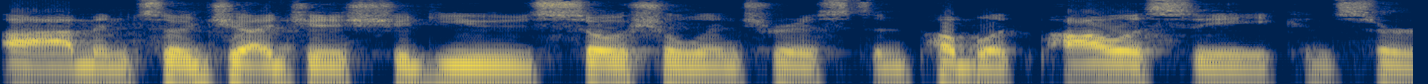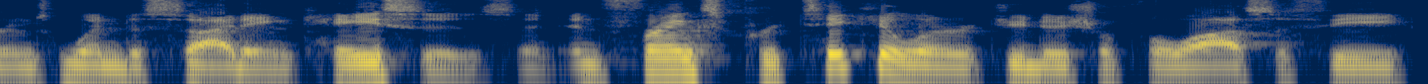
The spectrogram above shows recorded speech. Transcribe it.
Um, and so judges should use social interests and public policy concerns when deciding cases. And, and Frank's particular judicial philosophy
